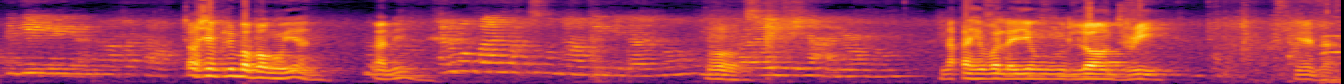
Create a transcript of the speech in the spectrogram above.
Hindi nakakatakot. Tsaka siyempre mabango yan. Ano yun? Alam mo parang tapos ng hangin nila, no? Oo. Para hindi na ano. no? Nakahiwalay yung laundry. Yan ah.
